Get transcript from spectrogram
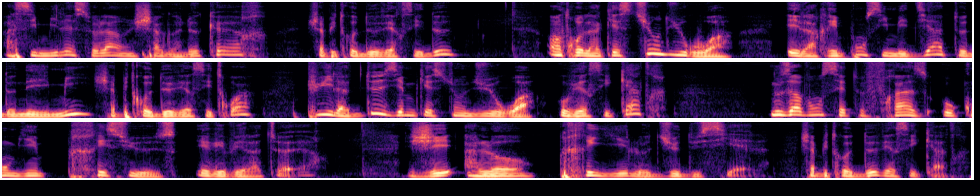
assimilait cela à un chagrin de cœur, chapitre 2, verset 2, entre la question du roi et la réponse immédiate de Néhémie, chapitre 2, verset 3, puis la deuxième question du roi au verset 4, nous avons cette phrase ô combien précieuse et révélateur. J'ai alors prier le Dieu du ciel. Chapitre 2, verset 4.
